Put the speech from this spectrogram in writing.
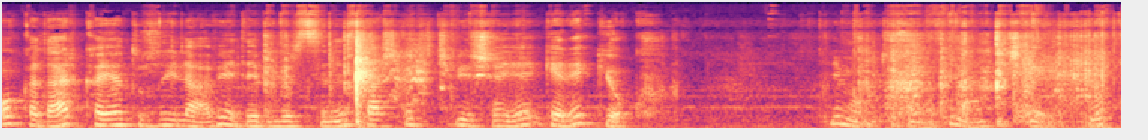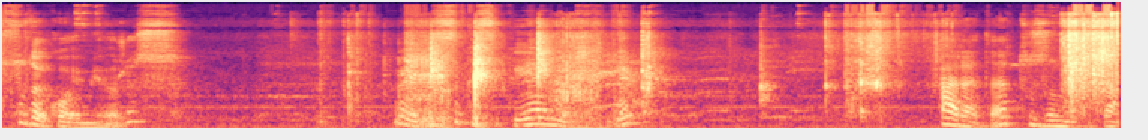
o kadar kaya tuzu ilave edebilirsiniz. Başka hiçbir şeye gerek yok. Limon tuzuna falan hiç gerek yok. Su da koymuyoruz. Böyle sıkı sıkı yerleştirip arada tuzumuzdan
